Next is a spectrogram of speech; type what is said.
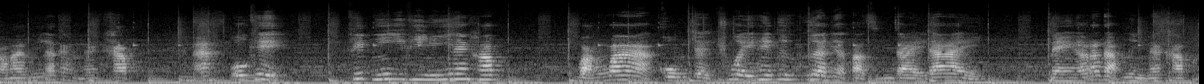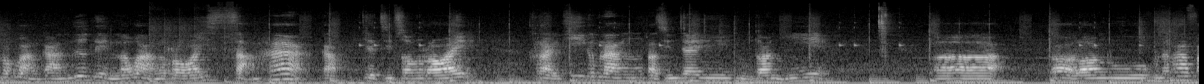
ประมาณนี้แล้วกันนะครับ อะโอเค คลิปนี้ EP นี้นะครับ หวังว่าคงจะช่วยให้เพื่อนๆเนี่ยตัดสินใจได้ในระดับหนึ่งนะครับ ระหว่างการเลือกเล่นระหว่าง 135 กับ 7200 ใครที่กำลังตัดสินใจอยู่ตอนนี้เอ่อก็ลองดูคุณภาพไฟ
